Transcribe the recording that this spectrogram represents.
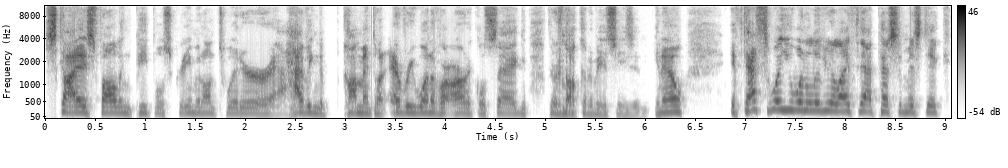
sky is falling people screaming on Twitter or having to comment on every one of our articles saying there's not going to be a season. You know, if that's the way you want to live your life, that pessimistic,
